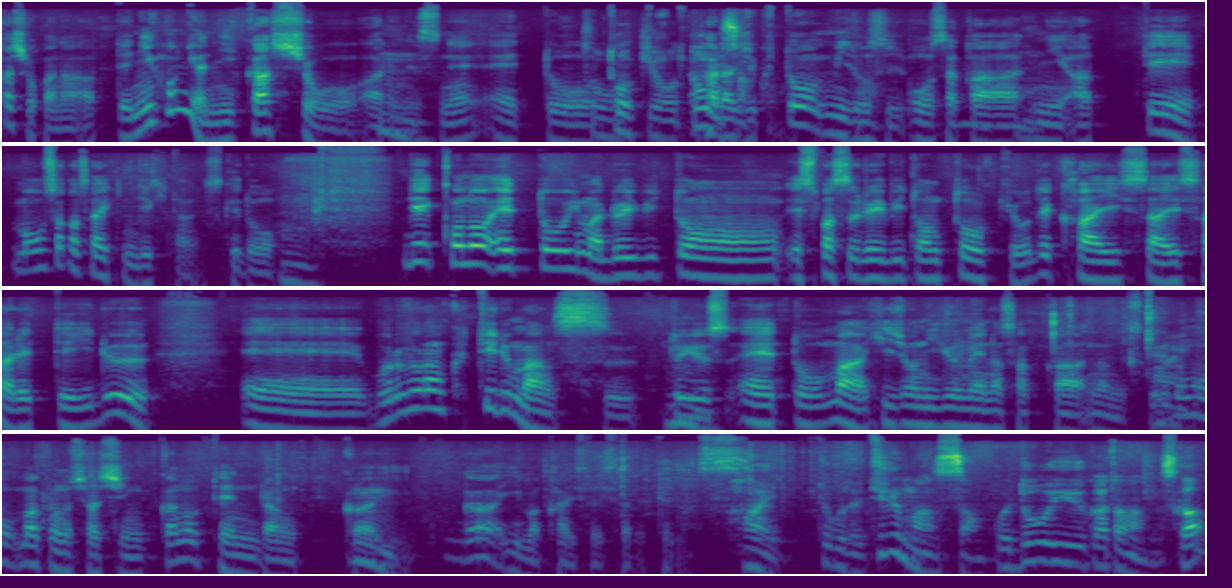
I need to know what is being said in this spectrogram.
箇所かなあって日本には2箇所あるんですね、えっと、東京と原宿と大阪にあって、まあ、大阪最近できたんですけど、ん。でこの、えっと、今ルイ・ヴィトンエスパス・ルイ・ヴィトン東京で開催されている、えー、ウォルフガンク・ティルマンスという、うんえっとまあ、非常に有名な作家なんですけれども、まあ、この写真家の展覧会が今開催されてます。はい、ということで、ティルマンスさん、これどういう方なんですか？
